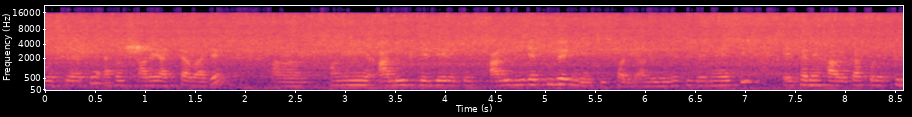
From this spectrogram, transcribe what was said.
বসে আছে, এখন সাড়ে আটটা বাজে। আর আমি আলু ভেজে রেখে আলু ভেজে তুলে নিয়েছি সরি আলু ভেজে তুলে নিয়েছি। এখানে হালকা করে একটু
